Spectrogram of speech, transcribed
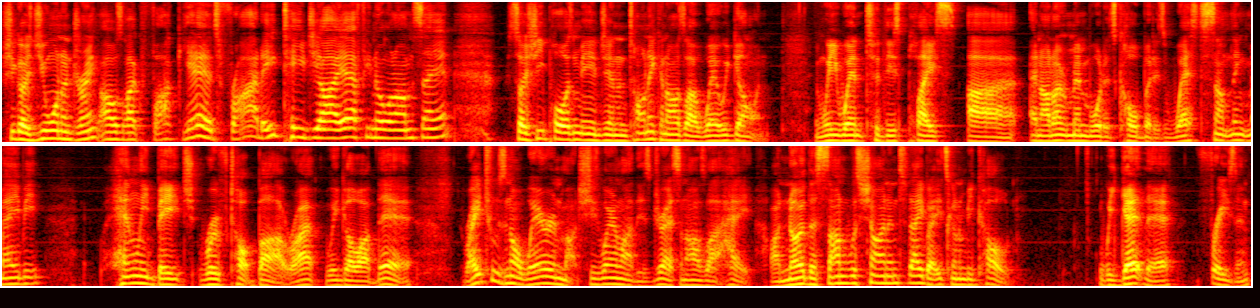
She goes, Do you want a drink? I was like, Fuck yeah, it's Friday. TGIF, you know what I'm saying? So she pours me a gin and tonic, and I was like, Where we going? And we went to this place, uh, and I don't remember what it's called, but it's West something maybe. Henley Beach rooftop bar, right? We go up there. Rachel's not wearing much. She's wearing like this dress, and I was like, Hey, I know the sun was shining today, but it's gonna be cold. We get there, freezing.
